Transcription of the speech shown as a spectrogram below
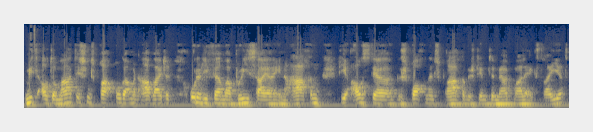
mit automatischen Sprachprogrammen arbeitet, oder die Firma Presire in Aachen, die aus der gesprochenen Sprache bestimmte Merkmale extrahiert.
